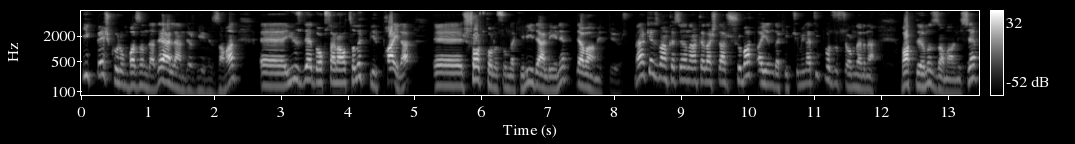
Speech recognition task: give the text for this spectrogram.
ilk 5 kurum bazında değerlendirdiğimiz zaman %96'lık bir payla short konusundaki liderliğini devam ettiriyor. Merkez Bankası'nın arkadaşlar Şubat ayındaki kümülatif pozisyonlarına baktığımız zaman ise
